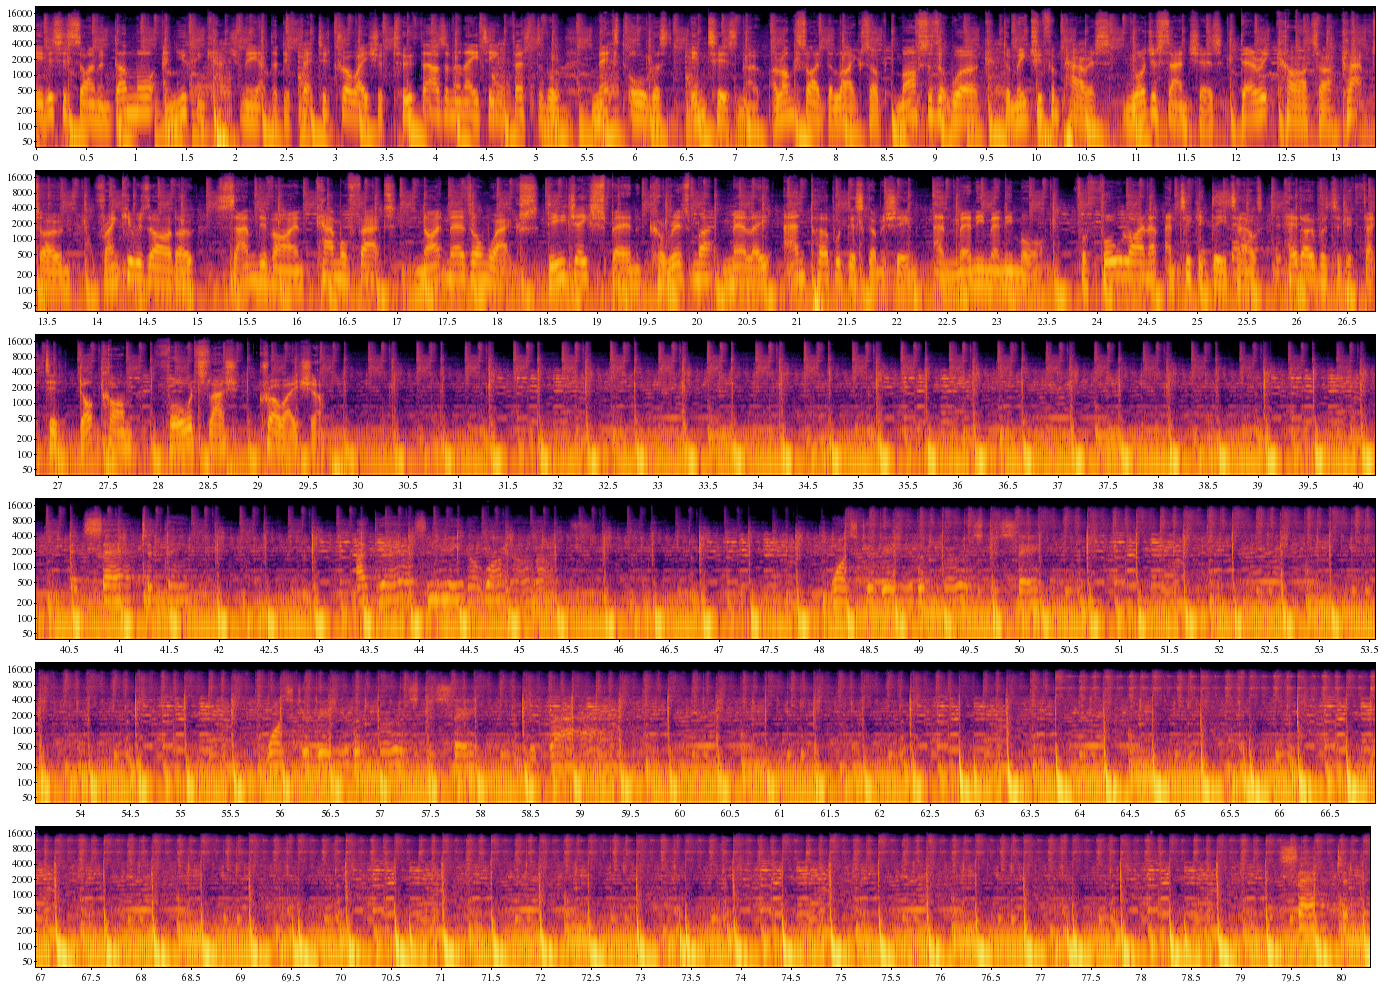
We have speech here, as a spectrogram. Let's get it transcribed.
Hey, this is Simon Dunmore, and you can catch me at the Defected Croatia 2018 Festival next August in Tisno, alongside the likes of Masters at Work, Dimitri from Paris, Roger Sanchez, Derrick Carter, Claptone, Franky Rizardo, Sam Divine, CamelPhat, Nightmares on Wax, DJ Spen, Charisma, Melee, and Purple Disco Machine, and many, many more. For full lineup and ticket details, head over to defected.com forward slash Croatia. Sad to think. I guess neither one of us wants to be the first to say. Wants to be the first to say goodbye. Sad to think.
